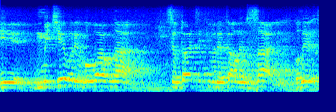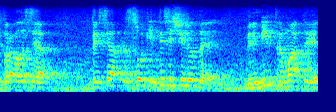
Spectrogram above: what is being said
і миттєво реагував на ситуації, які виникали в залі, коли збиралися десятки, сотні, тисячі людей. Він міг тримати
